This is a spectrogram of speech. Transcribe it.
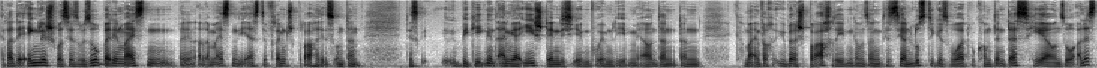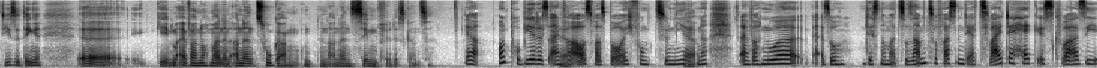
gerade Englisch, was ja sowieso bei den meisten, bei den allermeisten die erste Fremdsprache ist und dann das begegnet einem ja eh ständig irgendwo im Leben, ja, und dann dann kann man einfach über Sprache reden, kann man sagen, das ist ja ein lustiges Wort, wo kommt denn das her und so. Alles diese Dinge äh, geben einfach nochmal einen anderen Zugang und einen anderen Sinn für das Ganze. Ja, und probiert es einfach ja. aus, was bei euch funktioniert. Ja. Ne? Ist einfach nur, also um das nochmal zusammenzufassen, der zweite Hack ist quasi,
